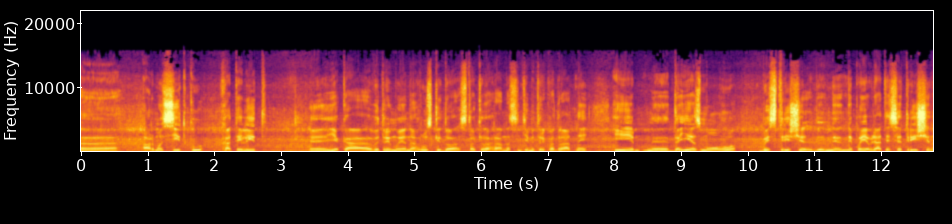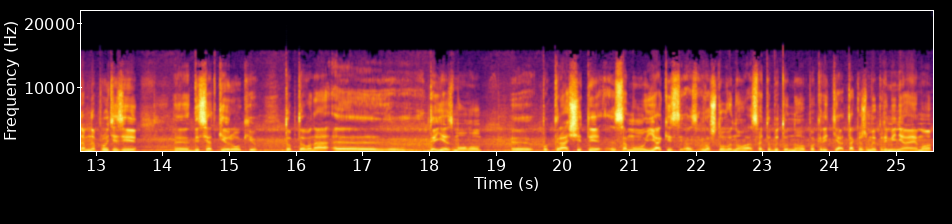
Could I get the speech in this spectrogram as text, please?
е, армосітку хателіт, е, яка витримує нагрузки до 100 кг на сантиметр квадратний і е, дає змогу бистріше не, появлятися тріщинам на протязі десятків років. Тобто вона дає змогу покращити саму якість влаштованого асфальтобетонного покриття. Також ми приміняємо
